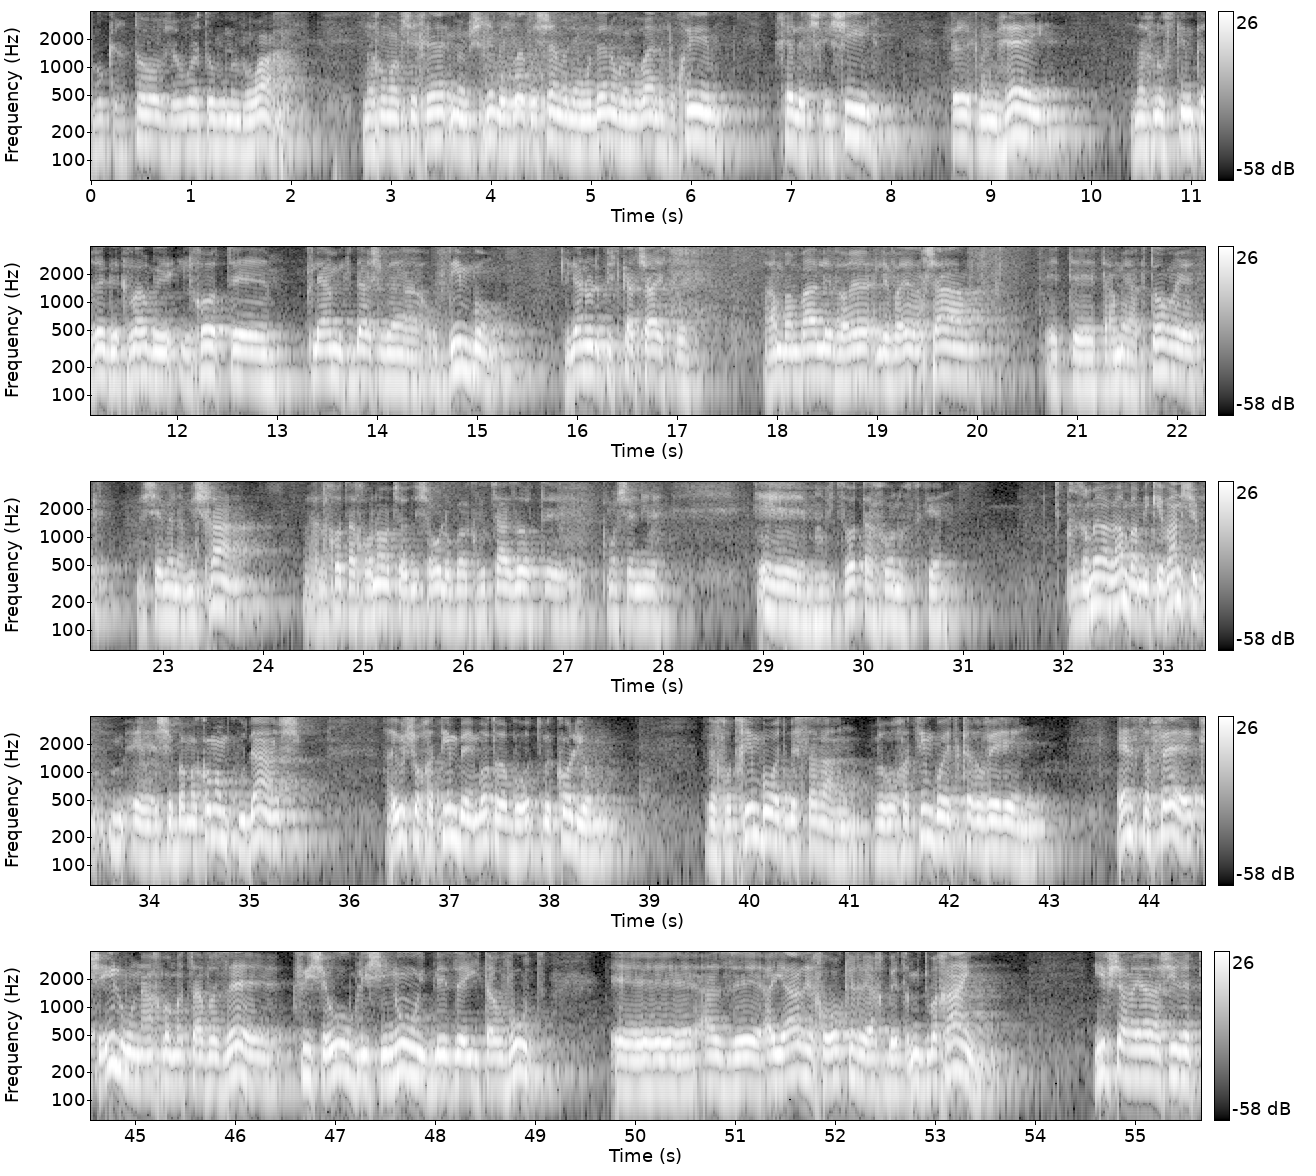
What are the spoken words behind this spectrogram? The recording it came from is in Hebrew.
בוקר טוב, שבוע טוב ומבורך. אנחנו ממשיכים, ממשיכים בעזרת השם בלימודנו במורה הנבוכים, חלק שלישי, פרק מ"ה. אנחנו עוסקים כרגע כבר בהלכות uh, כלי המקדש והעובדים בו. הגענו לפסקה 19. הרמב"ם בא לבאר, לבאר עכשיו את uh, טעמי הקטורת ושמן המשחה וההלכות האחרונות שעוד נשארו לו בקבוצה הזאת, uh, כמו שנראה. אה, המצוות האחרונות, כן. אז אומר הרמב"ם, מכיוון ש, אה, שבמקום המקודש היו שוחטים בהמות רבות בכל יום וחותכים בו את בשרן ורוחצים בו את קרביהן אין ספק שאילו הונח במצב הזה כפי שהוא בלי שינוי בלי איזה התערבות אה, אז היה ריחו כריח בית המטבחיים אי אפשר היה להשאיר את,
